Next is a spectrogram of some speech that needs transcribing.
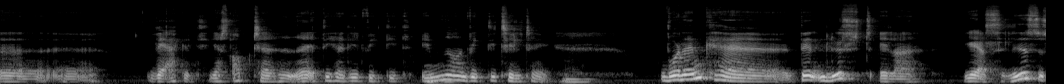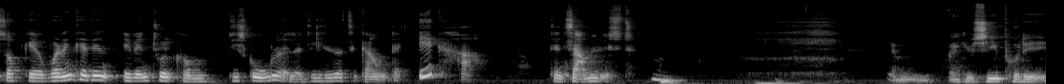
øh, øh, værket, jeres optagethed af, at det her det er et vigtigt emne og en vigtig tiltag. Mm. Hvordan kan den lyst, eller jeres ledelsesopgave, hvordan kan den eventuelt komme de skoler eller de ledere til gavn, der ikke har den samme lyst? Jamen, man kan jo sige, på det,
